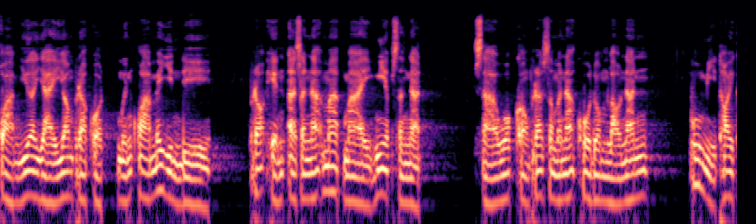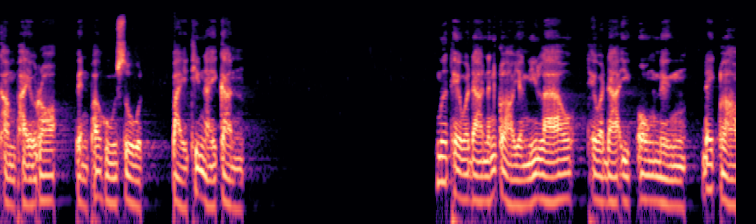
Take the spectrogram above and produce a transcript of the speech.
ความเยื่อใยย่อมปรากฏเหมือนความไม่ยินดี เพราะเห็นอาสนะมากมายเงียบสงัด สาวกของพระสมณะโคดมเหล่านั้น ผู้มีถ้อยคำไพเราะเป็นพระหูสูตรไปที่ไหนกัน เมื่อเทวดานั้นกล่าวอย่างนี้แล้ว เทวดาอีกองค์หนึ่ง ได้กล่าว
